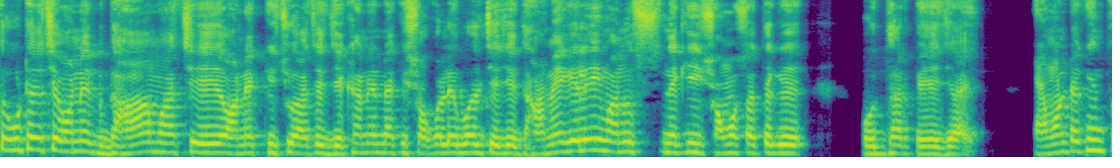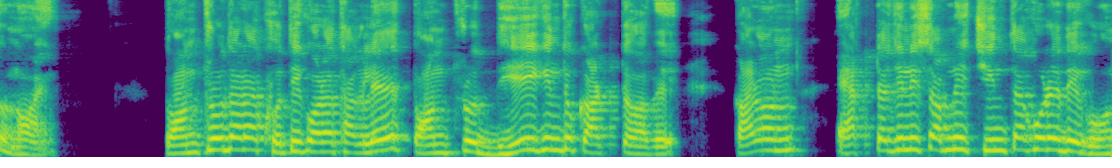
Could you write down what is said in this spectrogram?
তো উঠেছে অনেক ধাম আছে, অনেক কিছু আছে, যেখানে নাকি সকলে বলছে যে ধামে গেলেই মানুষ নাকি সমস্যা থেকে উদ্ধার পেয়ে যায়। এমনটা কিন্তু নয়। তন্ত্র দ্বারা ক্ষতি করা থাকলে তন্ত্র দিয়েই কিন্তু কাটতে হবে। কারণ একটা জিনিস আপনি চিন্তা করে দেখুন,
